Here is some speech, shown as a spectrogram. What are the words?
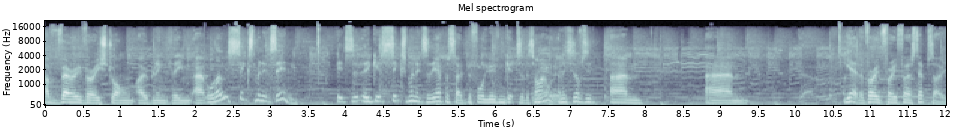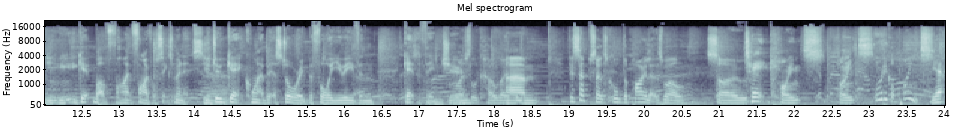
a very very strong opening theme. Uh, although it's six minutes in, it's it gets six minutes of the episode before you even get to the title, Really? and this is obviously. Um, um, yeah, the very, very first episode, you, you get well five, five or six minutes. You do get quite a bit of story before you even get the theme tune. Nice little cold open. Um, this episode's called The Pilot as well. So Tick. points, points. Already got points. Yep,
